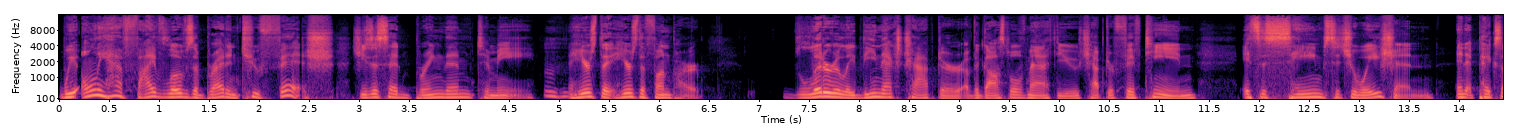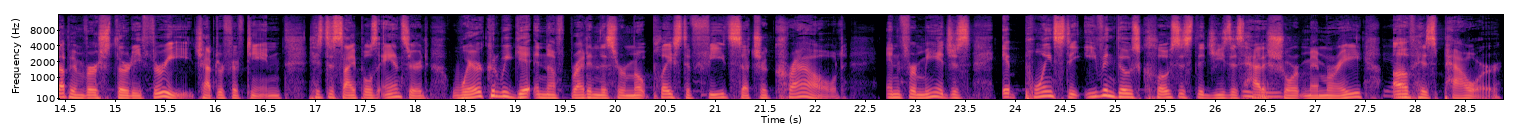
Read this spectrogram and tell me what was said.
We only have five loaves of bread and two fish. Jesus said, Bring them to me. Mm-hmm. Now, here's the here's the fun part. Literally, the next chapter of the Gospel of Matthew, chapter 15, it's the same situation. And it picks up in verse 33, chapter 15. His disciples answered, Where could we get enough bread in this remote place to feed such a crowd? And for me, it just it points to even those closest to Jesus had a Mm-hmm. short memory of his power.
